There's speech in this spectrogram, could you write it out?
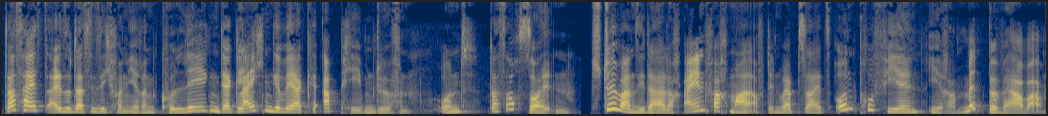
Das heißt also, dass Sie sich von Ihren Kollegen der gleichen Gewerke abheben dürfen und das auch sollten. Stöbern Sie daher doch einfach mal auf den Websites und Profilen Ihrer Mitbewerber.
